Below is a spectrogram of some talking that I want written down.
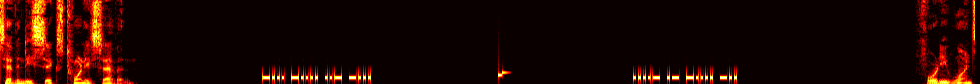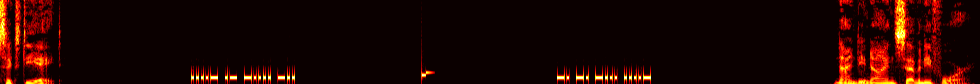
7627. 4168. 9974.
